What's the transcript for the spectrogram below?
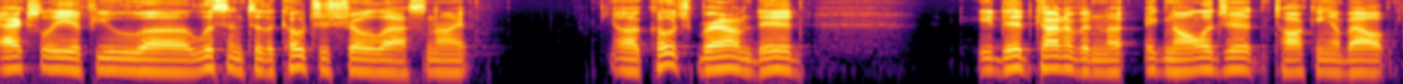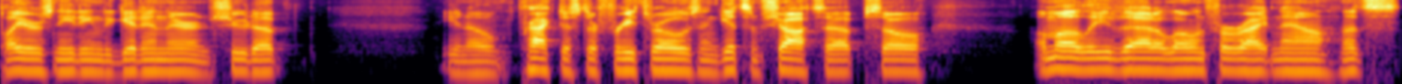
actually if you uh, listened to the coaches show last night, uh, Coach Brown did he did kind of acknowledge it, talking about players needing to get in there and shoot up, you know, practice their free throws and get some shots up. So I'm gonna leave that alone for right now. Let's.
